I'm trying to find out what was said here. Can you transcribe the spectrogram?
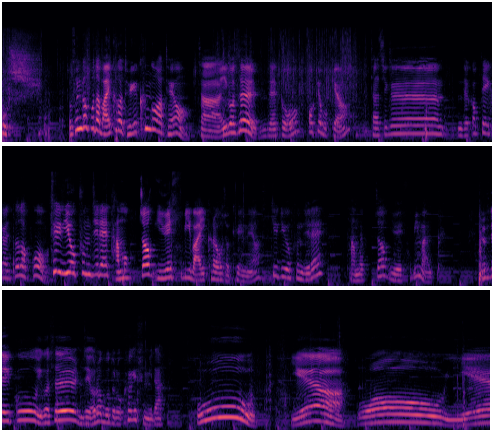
오씨. 생각보다 마이크가 되게 큰 것 같아요. 자 이것을 이제 또 벗겨볼게요. 자 지금 이제 껍데기까지 뜯었고 스튜디오 품질의 다목적 USB 마이크라고 적혀있네요. 스튜디오 품질의 다목적 USB 마이크. 이렇게 돼 있고 이것을 이제 열어보도록 하겠습니다. 오 예. 오, 예.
